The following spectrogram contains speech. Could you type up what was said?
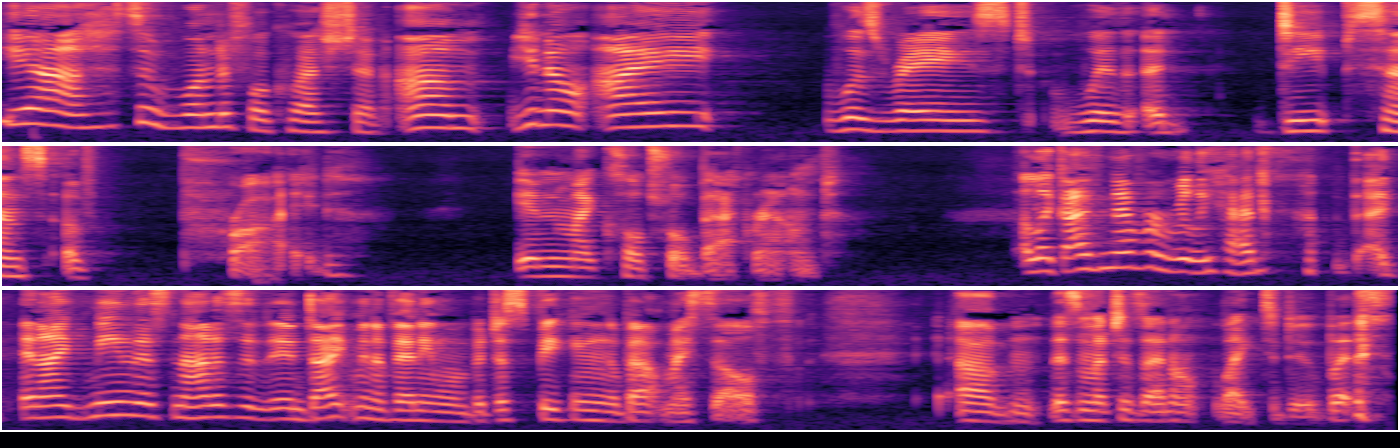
Yeah, it's a wonderful question. Um, you know, I was raised with a deep sense of pride in my cultural background. Like I've never really had, and I mean this not as an indictment of anyone, but just speaking about myself, um, as much as I don't like to do, but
